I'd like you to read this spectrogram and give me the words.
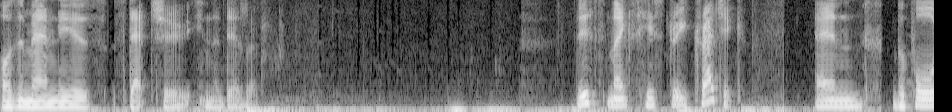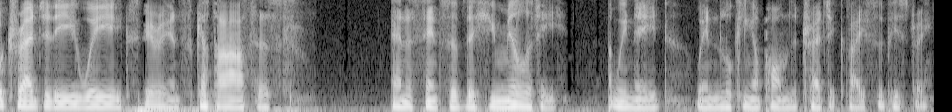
Ozymandias' statue in the desert. This makes history tragic. And before tragedy, we experience catharsis and a sense of the humility we need when looking upon the tragic face of history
